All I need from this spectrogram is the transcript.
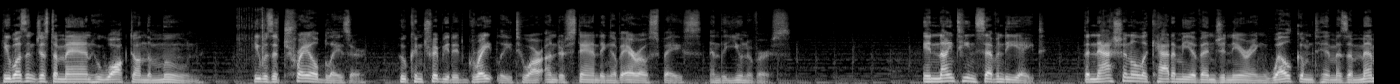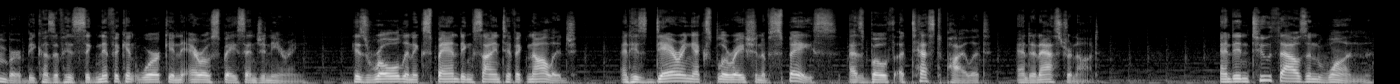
He wasn't just a man who walked on the moon. He was a trailblazer who contributed greatly to our understanding of aerospace and the universe. In 1978, the National Academy of Engineering welcomed him as a member because of his significant work in aerospace engineering, his role in expanding scientific knowledge, and his daring exploration of space as both a test pilot and an astronaut. And in 2001,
